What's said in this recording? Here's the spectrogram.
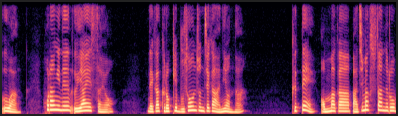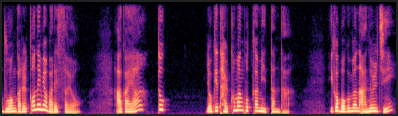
의왕. 호랑이는 의아했어요. 내가 그렇게 무서운 존재가 아니었나? 그때 엄마가 마지막 수단으로 무언가를 꺼내며 말했어요. 아가야, 뚝. 여기 달콤한 곶감이 있단다. 이거 먹으면 안 울지?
